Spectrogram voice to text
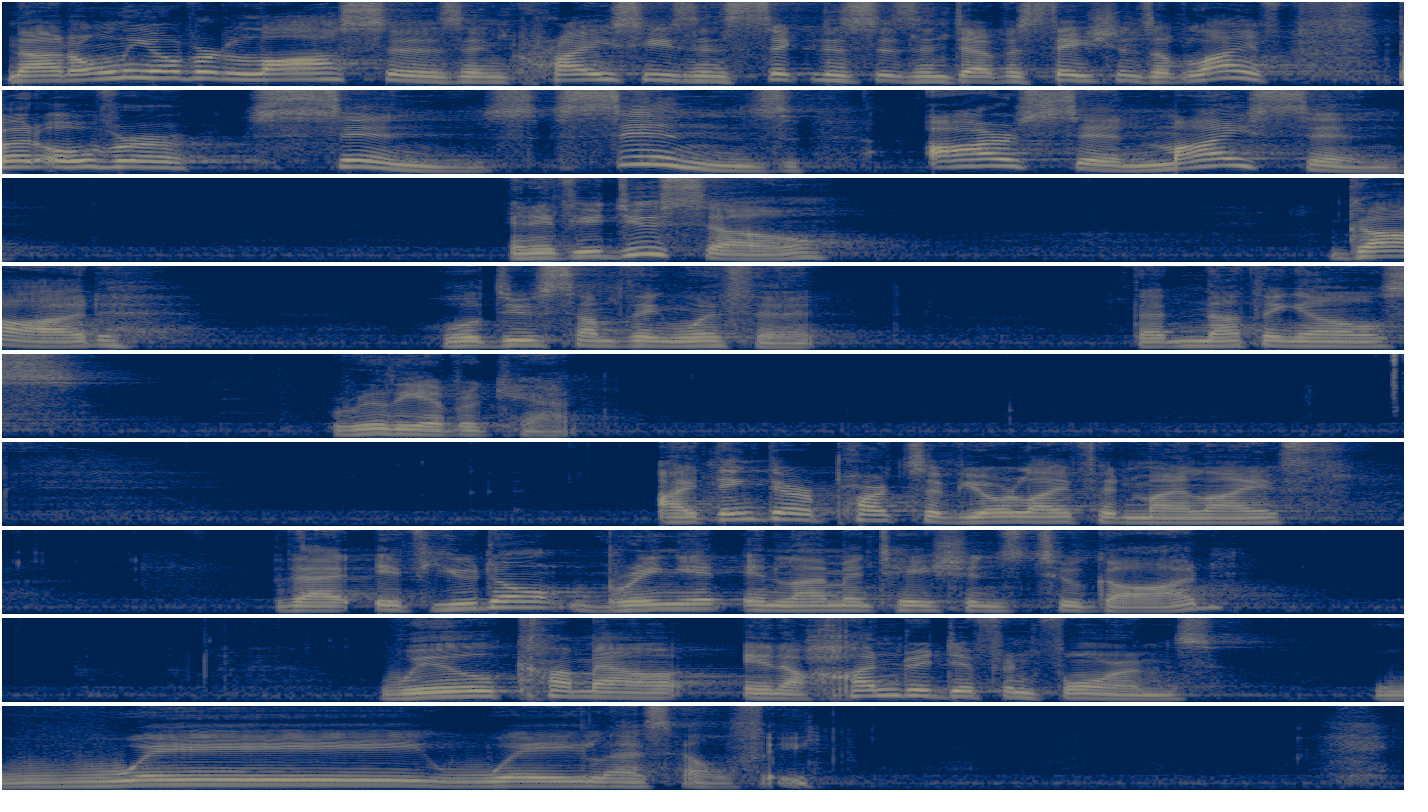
Not only over losses and crises and sicknesses and devastations of life, but over sins. Sins, our sin, my sin. And if you do so, God will do something with it that nothing else really ever can. I think there are parts of your life and my life that if you don't bring it in lamentations to God, will come out in a hundred different forms way, way less healthy.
